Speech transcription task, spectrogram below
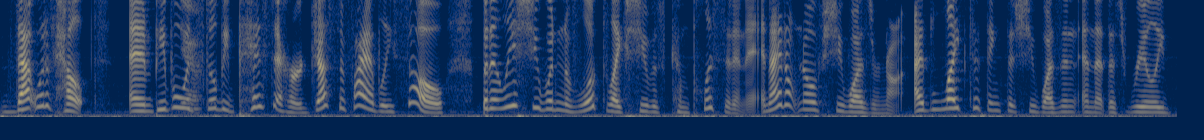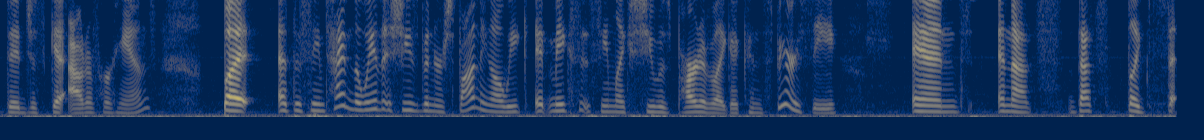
That would have helped. And people would still be pissed at her, justifiably so, but at least she wouldn't have looked like she was complicit in it. And I don't know if she was or not. I'd like to think that she wasn't and that this really did just get out of her hands. But at the same time, the way that she's been responding all week, it makes it seem like she was part of like a conspiracy. And and that's that's like the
